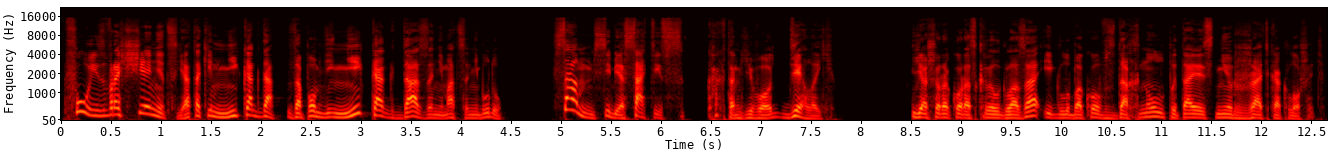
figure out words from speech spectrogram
«Фу, извращенец! Я таким никогда, запомни, никогда заниматься не буду. Сам себе сатис, как там его, делай!» Я широко раскрыл глаза и глубоко вздохнул, пытаясь не ржать, как лошадь.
